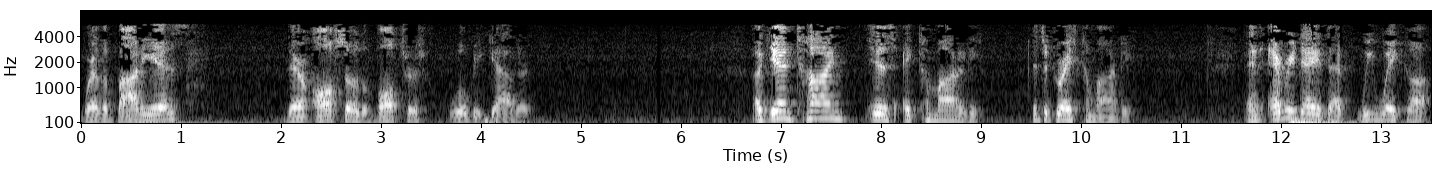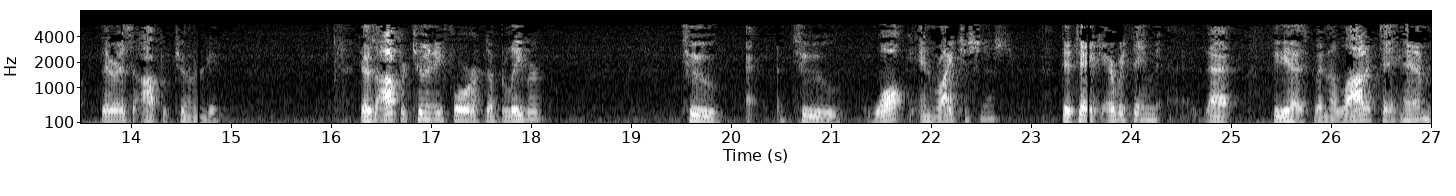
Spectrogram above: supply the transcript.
"Where the body is, there also the vultures will be gathered." Again, time is a commodity. It's a great commodity. And every day that we wake up, there is opportunity. There's opportunity for the believer to to walk in righteousness, to take everything that he has been allotted to him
